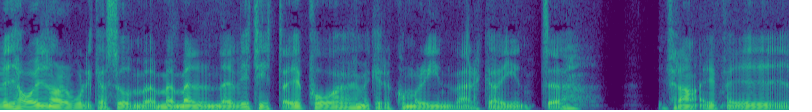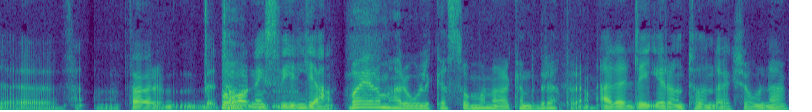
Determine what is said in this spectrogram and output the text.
vi har ju några olika summor, men, men, vi tittar ju på hur mycket det kommer att inverka inte i, i, för betalningsviljan. Vad, är de här olika summorna? Kan du berätta det? Ja, det ligger runt 100 kronor.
